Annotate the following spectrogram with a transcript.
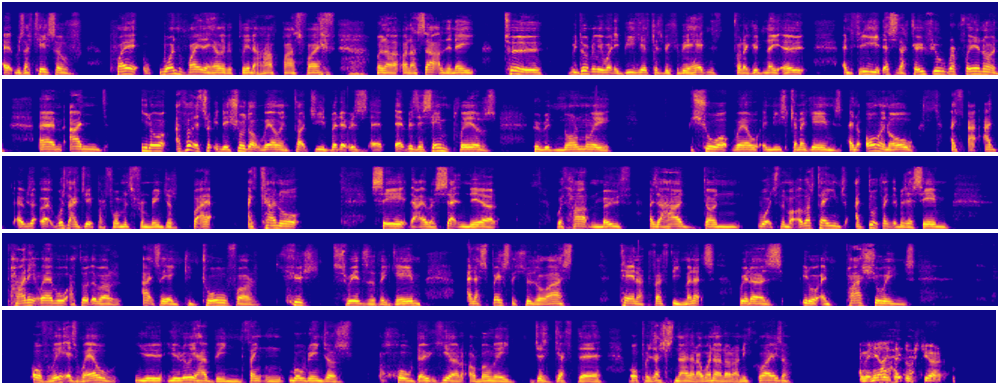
it was a case of why one, why the hell are we playing at half past five on a on a Saturday night? Two, we don't really want to be here because we could be heading for a good night out. And three, this is a cowfield we're playing on. Um, and you know, I thought they showed up well in touches, but it was it, it was the same players who would normally show up well in these kind of games. And all in all, I, I, I it was it wasn't a great performance from Rangers, but I, I cannot say that I was sitting there with heart and mouth as I had done watching them at other times. I don't think there was the same panic level. I thought they were actually in control for huge swathes of the game, and especially through the last 10 or 15 minutes. Whereas, you know, in past showings of late as well, you you really have been thinking, will Rangers hold out here or will they just gift the opposition either a winner or an equaliser. I mean, nearly did though, Stuart.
